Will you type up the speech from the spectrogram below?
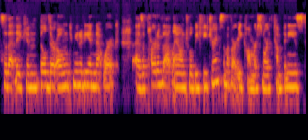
so that they can build their own community and network. As a part of that lounge, we'll be featuring some of our e-commerce north companies,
